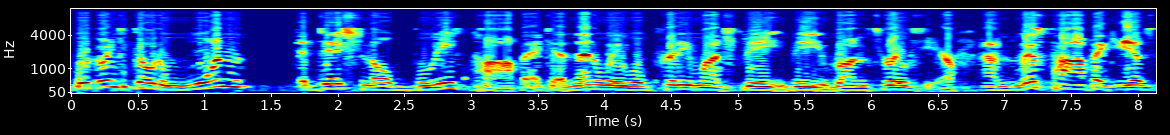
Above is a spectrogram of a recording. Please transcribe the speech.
we're going to go to one additional brief topic, and then we will pretty much be, be run through here. And this topic is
